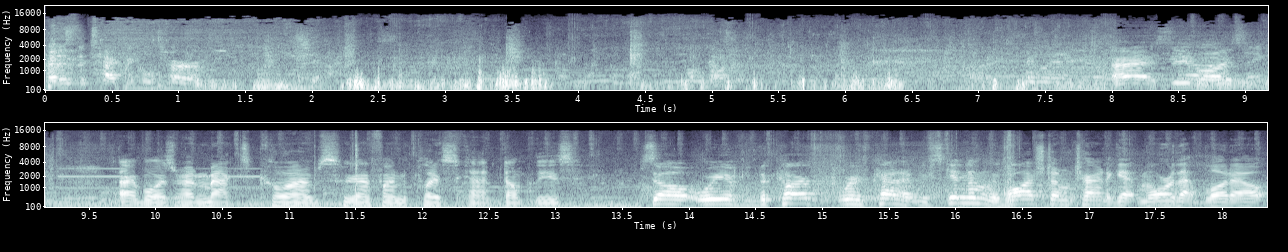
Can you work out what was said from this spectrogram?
That is the technical term. Alright, see you boys. Alright boys, we're heading back to Caleb's. We gotta find a place to kind of dump these. So we have the carp, we've kind of, we've skinned them, we've washed them, trying to get more of that blood out.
